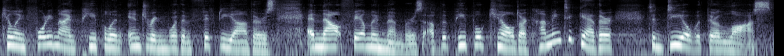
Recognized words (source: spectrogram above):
killing 49 people and injuring more than 50 others. And now family members of the people killed are coming together to deal with their loss.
